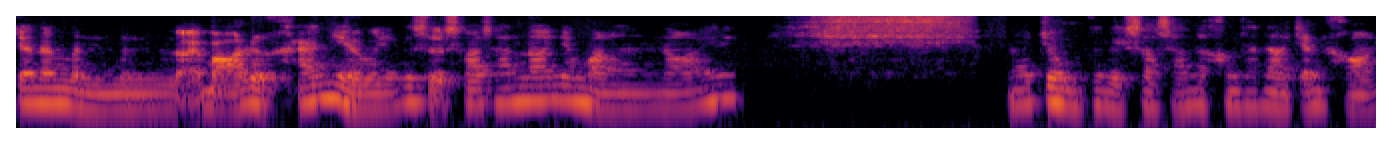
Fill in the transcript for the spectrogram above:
cho nên mình mình loại bỏ được khá nhiều những cái sự so sánh đó. Nhưng mà nói nói chung cái việc so sánh là không thể nào tránh khỏi.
